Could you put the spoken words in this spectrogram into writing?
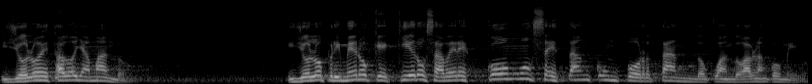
Y yo los he estado llamando y yo lo primero que quiero saber es cómo se están comportando cuando hablan conmigo.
